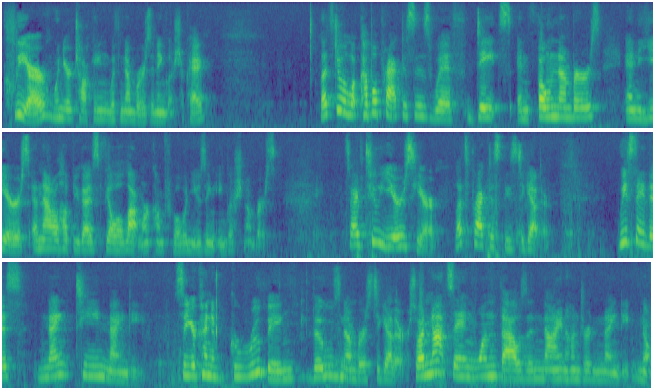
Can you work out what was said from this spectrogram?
clear when you're talking with numbers in English, okay? Let's do a couple practices with dates and phone numbers and years, and that'll help you guys feel a lot more comfortable when using English numbers. So I have two years here. Let's practice these together. We say this 1990. So you're kind of grouping those numbers together. So I'm not saying 1,990. No.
